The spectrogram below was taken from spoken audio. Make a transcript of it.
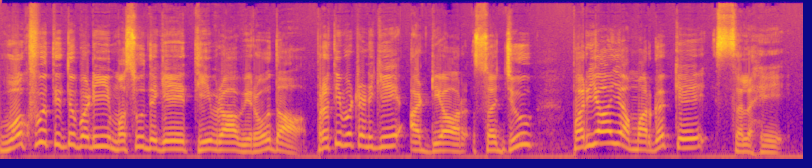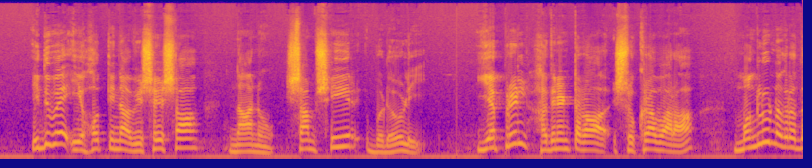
ವಕ್ಫ್ ತಿದ್ದುಪಡಿ ಮಸೂದೆಗೆ ತೀವ್ರ ವಿರೋಧ. ಪ್ರತಿಭಟನೆಗೆ ಅಡ್ಯಾರ್ ಸಜ್ಜು. ಪರ್ಯಾಯ ಮಾರ್ಗಕ್ಕೆ ಸಲಹೆ. ಇದುವೇ ಈ ಹೊತ್ತಿನ ವಿಶೇಷ. ನಾನು ಶಂಶೀರ್ ಬುಡೋಳಿ. ಏಪ್ರಿಲ್ ಹದಿನೆಂಟರ ಶುಕ್ರವಾರ ಮಂಗಳೂರು ನಗರದ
